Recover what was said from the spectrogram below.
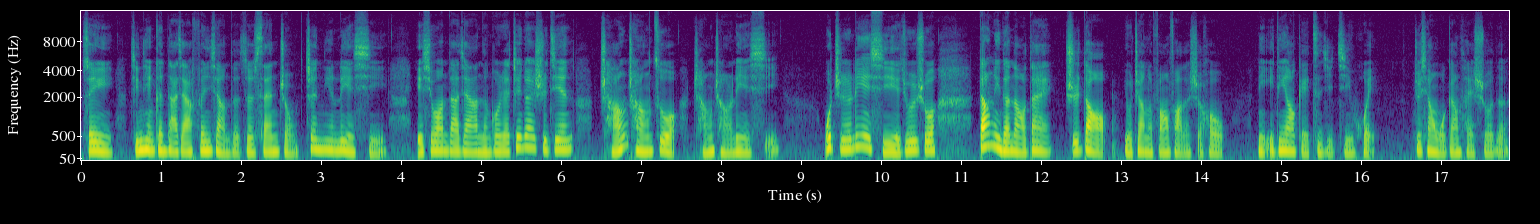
所以今天跟大家分享的这三种正念练习，也希望大家能够在这段时间常常做，常常练习。我指的练习，也就是说，当你的脑袋知道有这样的方法的时候，你一定要给自己机会。就像我刚才说的，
